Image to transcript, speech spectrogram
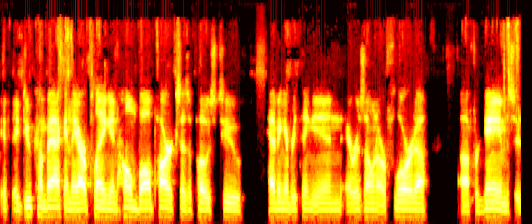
if they do come back and they are playing in home ballparks as opposed to having everything in Arizona or Florida uh, for games. They're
